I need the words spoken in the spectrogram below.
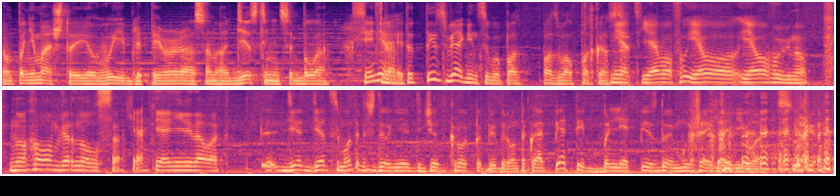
Он понимает, что ее выебли первый раз, она девственницей была. Сеня, Да. это ты Звягинцева по- позвал в подкаст? Нет, я его, я его, я его выгнал. Но он вернулся. Я, я не виноват. Дед, дед смотрит, что у нее течет кровь по бедру. Он такой, опять ты, блядь, пиздой мужей давила. сука».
